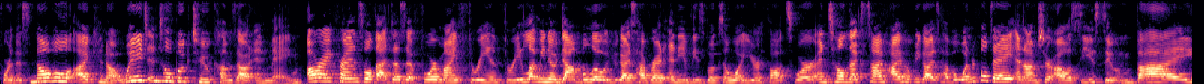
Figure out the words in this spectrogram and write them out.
for this novel. I cannot wait until book two comes out in May. All right, friends, well, that does it for my three and three. Let me know down below if you guys have read any of these books and what your thoughts were. Until next time, I hope you guys have a wonderful day and I'm sure I will see you soon. Bye.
